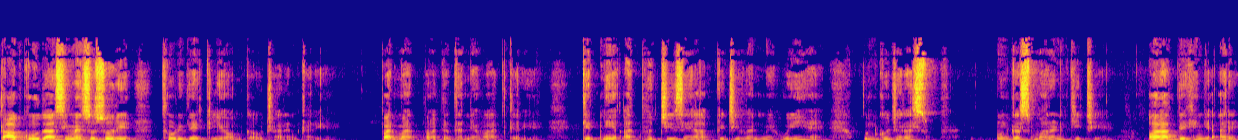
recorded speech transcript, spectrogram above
तो आपको उदासी महसूस हो रही है? थोड़ी देर के लिए ओम का उच्चारण करिए। परमात्मा का धन्यवाद करिए। कितनी अद्भुत चीज़ें आपके जीवन में हुई हैं। उनको जरा उनका स्मरण कीजिए। और आप देखेंगे, अरे,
